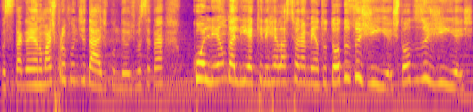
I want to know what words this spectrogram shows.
Você está ganhando mais profundidade com Deus. Você está colhendo ali aquele relacionamento todos os dias, todos os dias.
